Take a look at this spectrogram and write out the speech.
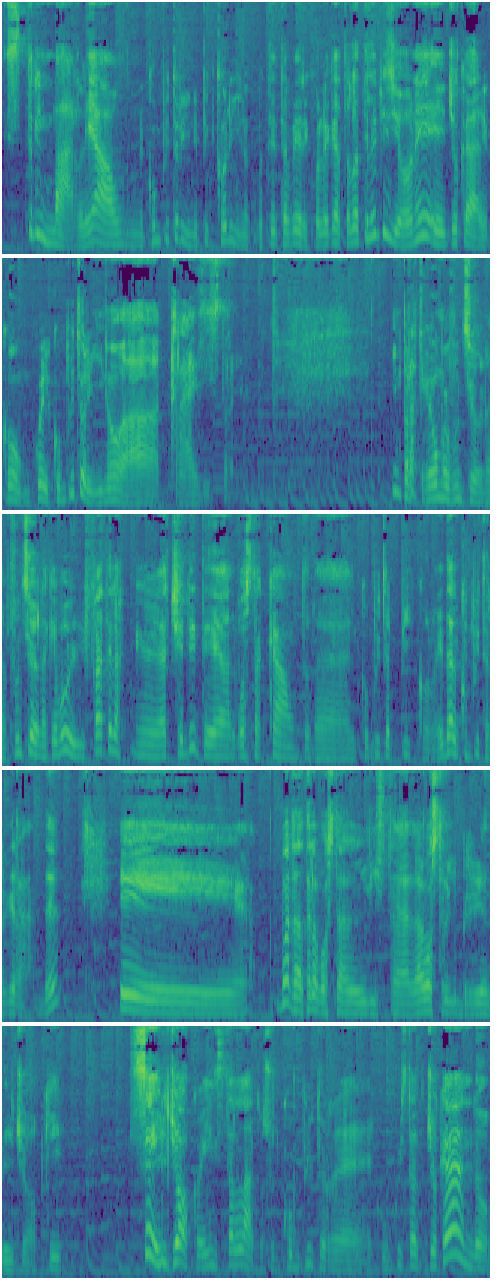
streamarli a un computerino piccolino che potete avere collegato alla televisione e giocare con quel computerino a Crysis 3. In pratica come funziona? Funziona che voi la, eh, accedete al vostro account dal computer piccolo e dal computer grande e guardate la vostra lista, la vostra libreria dei giochi. Se il gioco è installato sul computer eh, con cui state giocando,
